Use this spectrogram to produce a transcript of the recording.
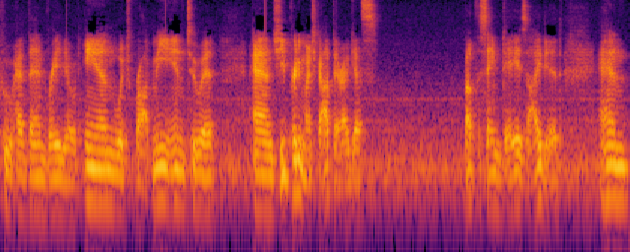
who had then radioed in, which brought me into it. And she pretty much got there, I guess, about the same day as I did, and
